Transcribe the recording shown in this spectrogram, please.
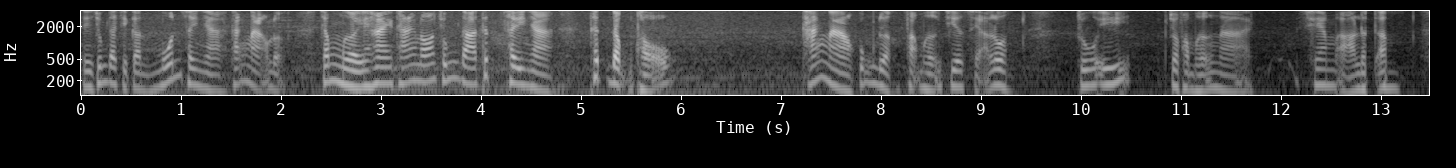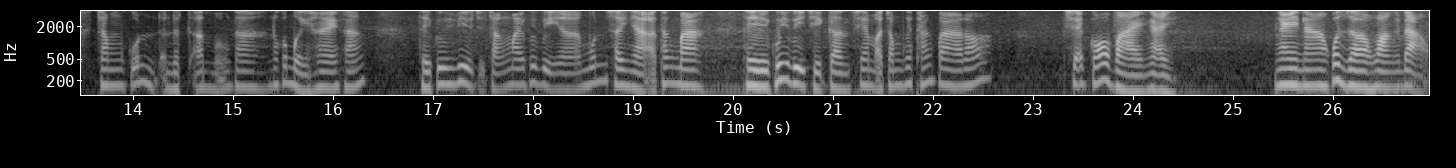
thì chúng ta chỉ cần muốn xây nhà tháng nào được. Trong 12 tháng đó chúng ta thích xây nhà thích động thổ tháng nào cũng được. Phạm hưởng chia sẻ luôn. Chú ý cho phạm hưởng là xem ở lịch âm. Trong cuốn lịch âm của chúng ta nó có 12 tháng thì quý vị chẳng may quý vị à, muốn xây nhà ở tháng 3 thì quý vị chỉ cần xem ở trong cái tháng 3 đó, sẽ có vài ngày. Ngày nào có giờ hoàng đạo,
